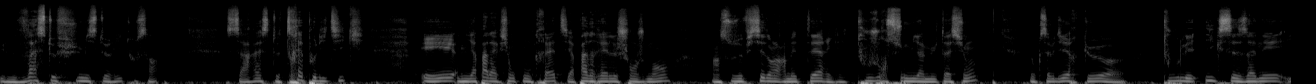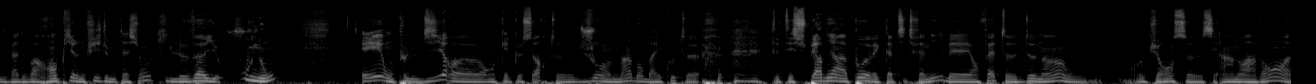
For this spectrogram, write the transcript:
une vaste fumisterie tout ça ça reste très politique et il n'y a pas d'action concrète, il n'y a pas de réel changement. Un sous-officier dans l'armée de terre, il est toujours soumis à mutation. Donc ça veut dire que euh, tous les X années, il va devoir remplir une fiche de mutation, qu'il le veuille ou non. Et on peut lui dire, euh, en quelque sorte, euh, du jour au lendemain, bon bah écoute, t'étais super bien à peau avec ta petite famille, mais en fait, demain, ou en l'occurrence c'est un an avant,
